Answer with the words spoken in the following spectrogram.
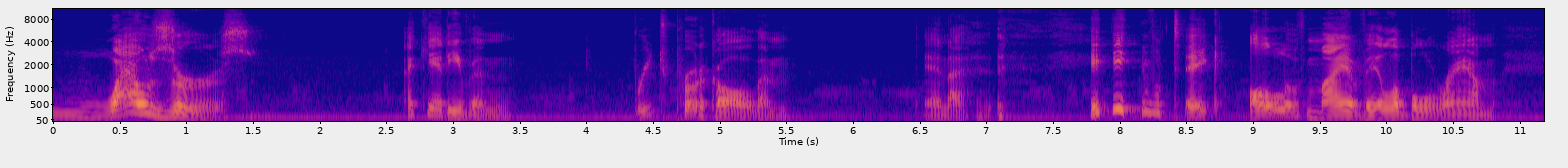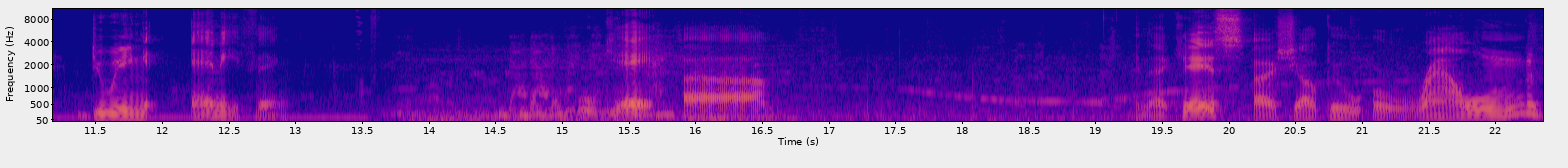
Wowzers! I can't even breach protocol them. And I it will take all of my available RAM doing anything. Okay. Um, in that case, I shall go around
